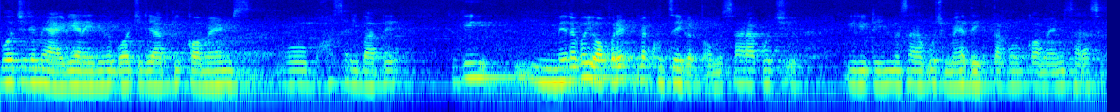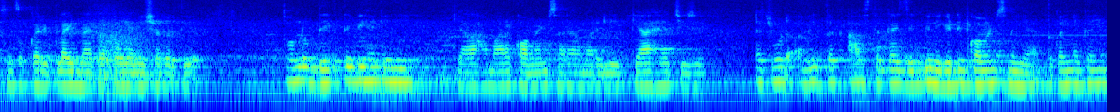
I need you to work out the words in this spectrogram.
बहुत चीज़ें में आइडिया नहीं थी तो बहुत चीज़ें आपकी कमेंट्स वो बहुत सारी बातें। क्योंकि मेरा कोई ऑपरेट मैं खुद से ही करता हूँ। मैं सारा कुछ एडिटिंग में सारा कुछ मैं देखता हूँ कमेंट सारा सेक्शन सबका रिप्लाई मैं करता हूँ या निशा करती है। तो हम लोग देखते भी हैं कि क्या हमारा कमेंट्स सारा हमारे लिए क्या है चीज़ें। टचवुड अभी तक, आज तक का एक भी निगेटिव कमेंट्स नहीं आया तो कहीं ना कहीं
